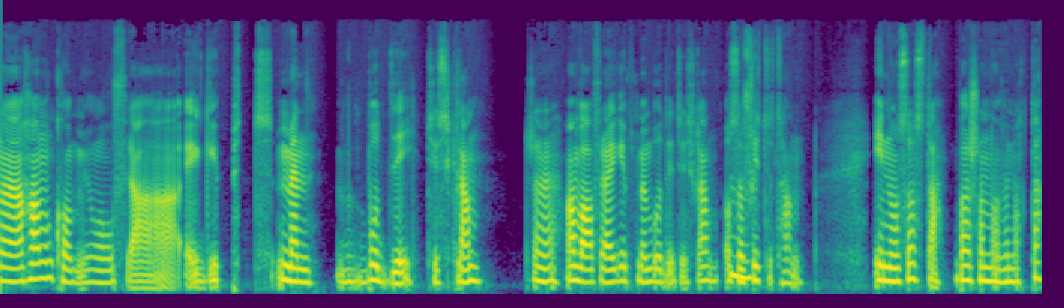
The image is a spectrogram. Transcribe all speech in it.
eh, han kom jo fra Egypt, men bodde i Tyskland. Skjønner du? Han var fra Egypt, men bodde i Tyskland. Og så Mm. flyttet han inn hos oss, da. Bare sånn over natta.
